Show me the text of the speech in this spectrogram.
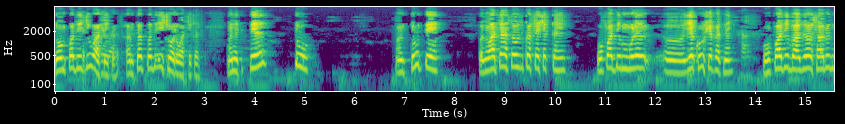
तोमपद हे. जीव वाचक आहे. आणि तत्पद ईश्वर वाचक आहे. आणि ते तू. आणि तू ते. पण वाचाचं कसं शक्य आहे? उपाधीमुळे एक होऊ शकत नाही. हा. उपाधी बाजूला सारून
